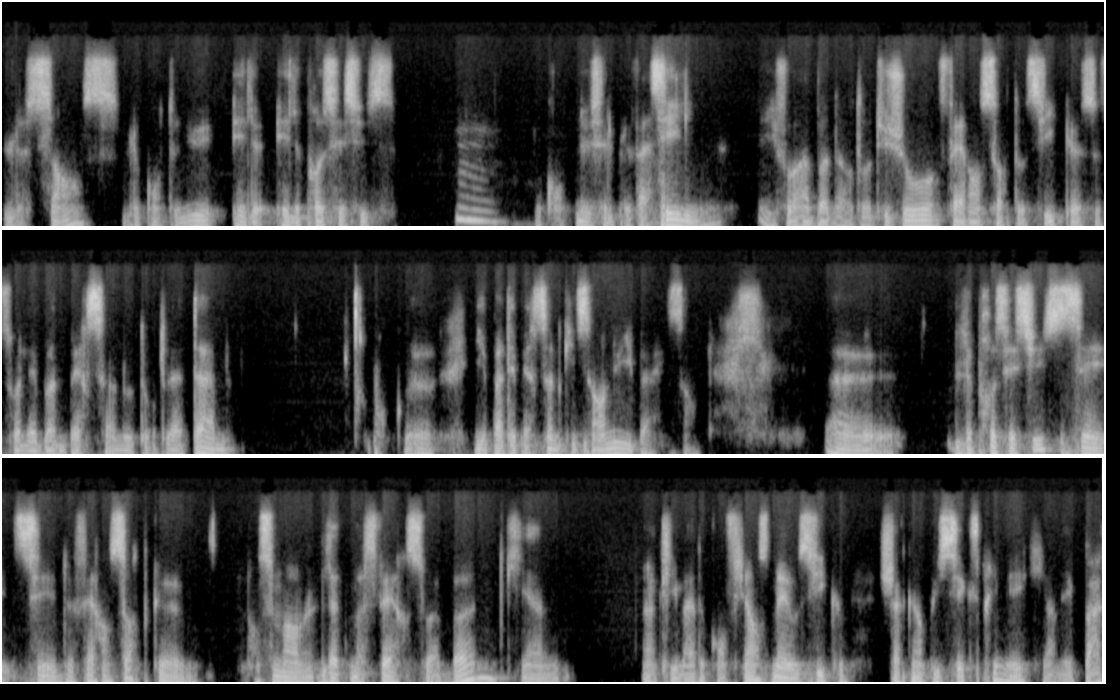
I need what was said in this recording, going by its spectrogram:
le sens, le contenu et le, et le processus. Hmm. Le contenu, c'est le plus facile. Il faut un bon ordre du jour, faire en sorte aussi que ce soit les bonnes personnes autour de la table, pour qu'il n'y ait pas des personnes qui s'ennuient, par exemple. Euh, le processus, c'est de faire en sorte que non seulement l'atmosphère soit bonne, qu'il y ait un, climat de confiance, mais aussi que chacun puisse s'exprimer, qu'il n'y en ait pas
